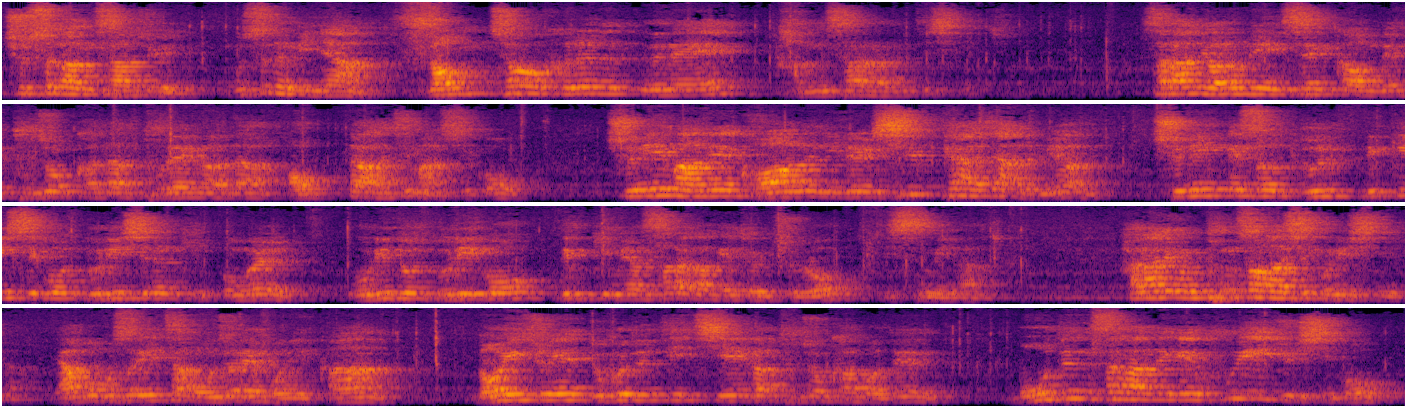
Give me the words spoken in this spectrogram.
추수감사주의 무슨 의미냐? 넘쳐 흐르는 은혜에 감사라는 뜻이겠죠. 사랑하는 여러분의 인생 가운데 부족하다, 불행하다, 없다 하지 마시고 주님 안에 거하는 일을 실패하지 않으면 주님께서 누, 느끼시고 누리시는 기쁨을 우리도 누리고 느끼며 살아가게 될 줄로 믿습니다. 하나님은 풍성하신 분이십니다. 야고보서 1장 5절에 보니까 너희 중에 누구든지 지혜가 부족하거든 모든 사람에게 후히 주시고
